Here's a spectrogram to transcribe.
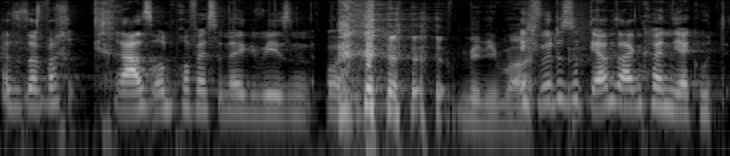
es ist einfach krass unprofessionell gewesen. Minimal. Ich würde so gern sagen können, ja gut,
